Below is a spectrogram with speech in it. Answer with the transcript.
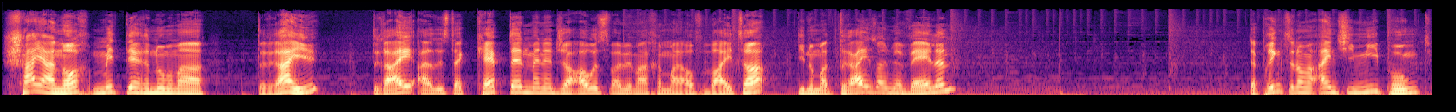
Shire noch mit der Nummer 3. 3, also ist der Captain Manager aus, weil wir machen mal auf Weiter. Die Nummer 3 sollen wir wählen. Da bringt sie nochmal einen Chemiepunkt.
